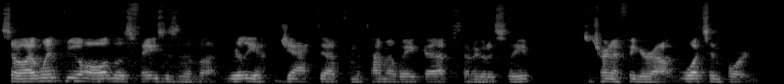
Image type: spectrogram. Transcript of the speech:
So I went through all those phases of uh, really jacked up from the time I wake up to the time I go to sleep to trying to figure out what's important,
